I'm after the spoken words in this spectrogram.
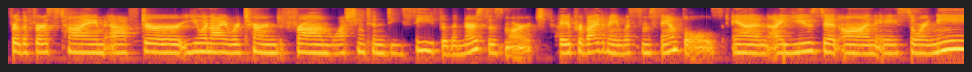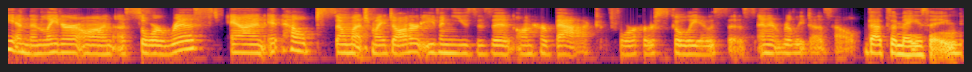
for the first time after you and I returned from Washington, D.C. for the Nurses March. They provided me with some samples, and I used it on a sore knee and then later on a sore wrist, and it helped so much. My daughter even uses it on her back for her scoliosis, and it really does help. That's amazing.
